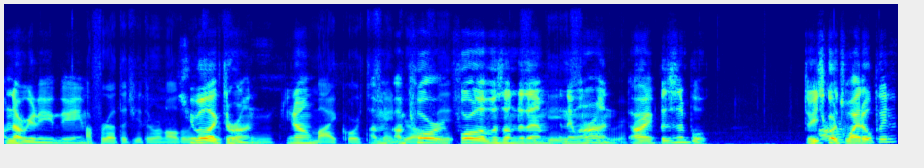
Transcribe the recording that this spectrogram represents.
I'm never getting in the game. I forgot that you had to run all the way People to like to your run. freaking You know? My court to I'm, change I'm your four outfit. four levels under the them, and they gayest want to thing run. ever. All right, but it's simple. Three Huh? scores wide open.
